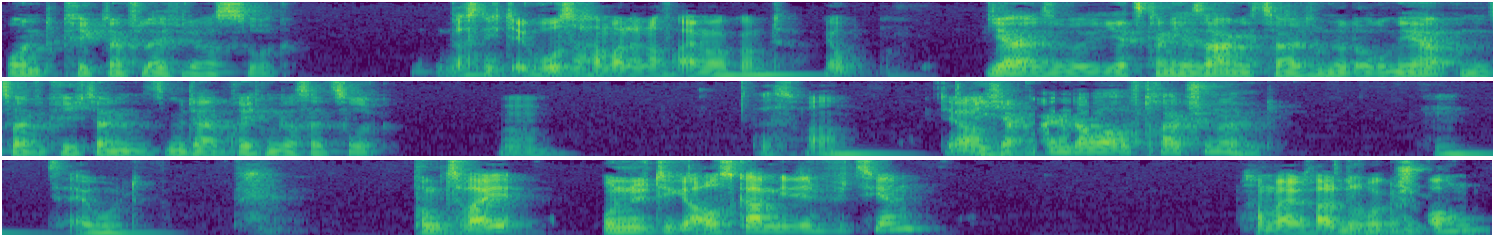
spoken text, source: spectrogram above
und krieg dann vielleicht wieder was zurück. Dass nicht der große Hammer dann auf einmal kommt. Jo. Ja, also jetzt kann ich ja sagen, ich zahle halt 100 Euro mehr und im Zweifel kriege ich dann mit der Abrechnung das halt zurück. Hm. Das war. Ja. Ich habe meinen Dauerauftrag schon erhöht. Hm. Sehr gut. Punkt 2, unnötige Ausgaben identifizieren. Haben wir ja gerade drüber Mhm. gesprochen.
